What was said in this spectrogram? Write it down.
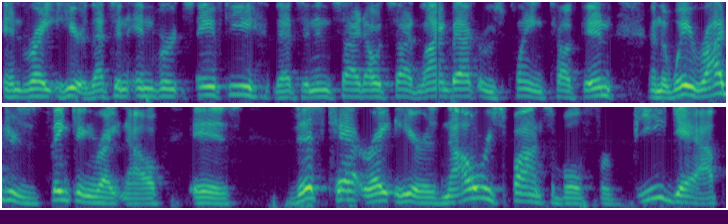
and right here. That's an invert safety. That's an inside outside linebacker who's playing tucked in. And the way Rodgers is thinking right now is this cat right here is now responsible for B gap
